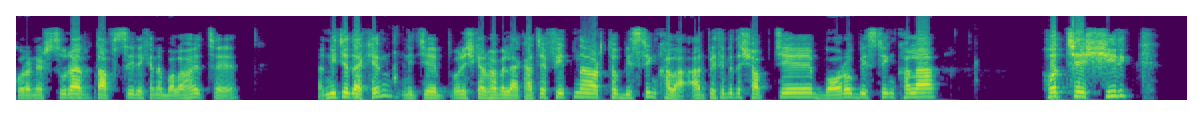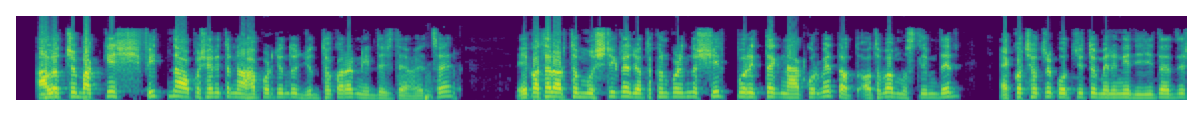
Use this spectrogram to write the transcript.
কোরআনের সুরার তাফসির এখানে বলা হয়েছে। নিচে দেখেন, নিচে পরিষ্কারভাবে লেখা আছে, ফিতনা অর্থ বিশৃঙ্খলা। আর পৃথিবীতে সবচেয়ে বড় বিশৃঙ্খলা হচ্ছে শির্ক। আলোচ্য বাক্যে ফিতনা অপসারিত না হওয়া পর্যন্ত যুদ্ধ করার নির্দেশ দেওয়া হয়েছে। এ কথার অর্থ মুশরিকরা যতক্ষণ পর্যন্ত শির্ক পরিত্যাগ না করবে অথবা মুসলিমদের একচ্ছত্র কর্তৃত্ব মেনে নিয়ে জিজিতাদের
